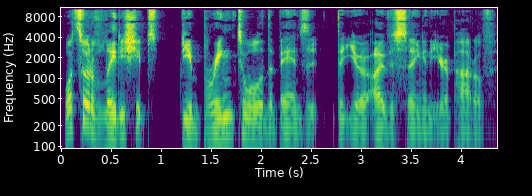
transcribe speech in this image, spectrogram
what sort of leadership do you bring to all of the bands that, that you're overseeing and that you're a part of?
